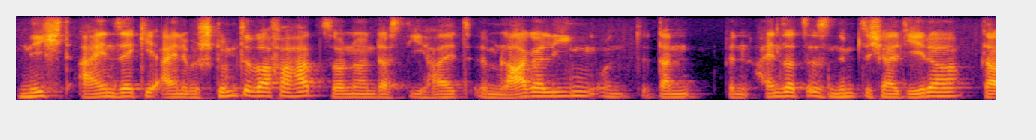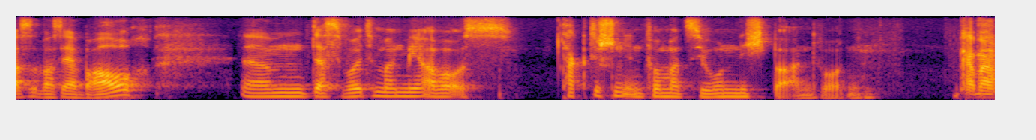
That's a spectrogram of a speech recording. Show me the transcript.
nicht ein Seki eine bestimmte Waffe hat, sondern dass die halt im Lager liegen und dann, wenn Einsatz ist, nimmt sich halt jeder das, was er braucht. Ähm, das wollte man mir aber aus taktischen Informationen nicht beantworten. Kann man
